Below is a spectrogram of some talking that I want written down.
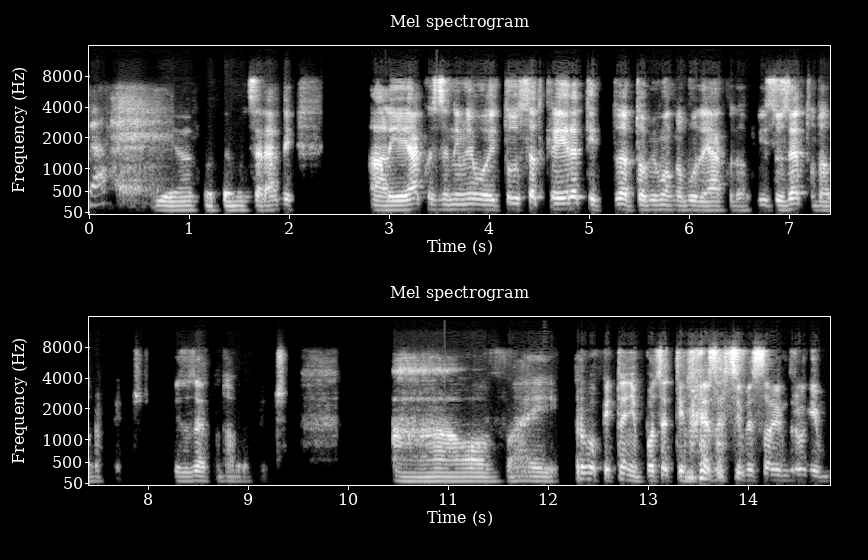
Da. Je jasno čemu se radi. Ali je jako zanimljivo i tu sad kreirati, da to bi moglo bude jako dobro. Izuzetno dobra priča. Izuzetno dobra priča. A ovaj, prvo pitanje, podsjeti me, za si me s ovim drugim.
